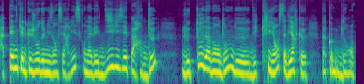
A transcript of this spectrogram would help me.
à peine quelques jours de mise en service, qu'on avait divisé par deux le taux d'abandon de, des clients, c'est-à-dire que, bah, comme dans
